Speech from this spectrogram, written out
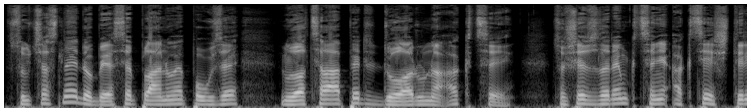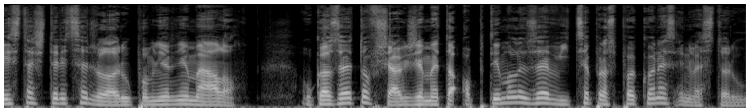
V současné době se plánuje pouze 0,5 dolarů na akci, což je vzhledem k ceně akcie 440 dolarů poměrně málo. Ukazuje to však, že Meta optimalizuje více pro spokojenost investorů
